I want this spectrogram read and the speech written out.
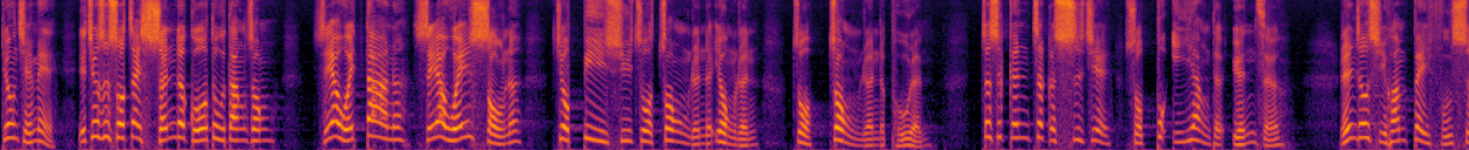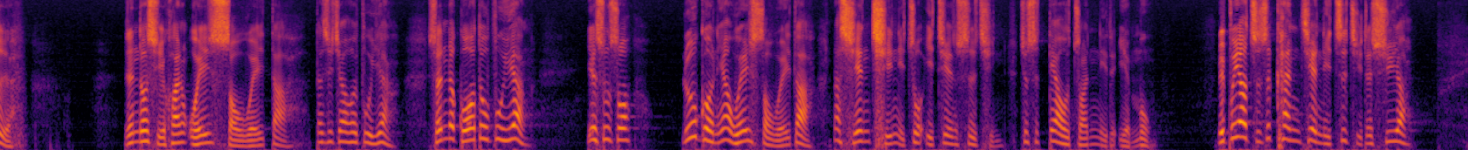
弟兄姐妹，也就是说，在神的国度当中，谁要为大呢？谁要为首呢？就必须做众人的用人，做众人的仆人。这是跟这个世界所不一样的原则。人都喜欢被服侍。人都喜欢为首为大，但是教会不一样，神的国度不一样。耶稣说：“如果你要为首为大，那先请你做一件事情，就是调转你的眼目。你不要只是看见你自己的需要，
